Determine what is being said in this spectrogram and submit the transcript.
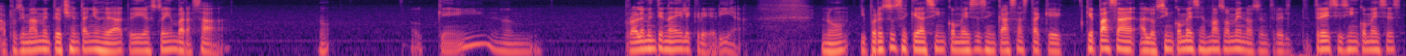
aproximadamente 80 años de edad te diga estoy embarazada. ¿No? Ok. Um, probablemente nadie le creería. ¿no? Y por eso se queda cinco meses en casa hasta que, ¿qué pasa a los cinco meses más o menos? Entre tres y cinco meses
